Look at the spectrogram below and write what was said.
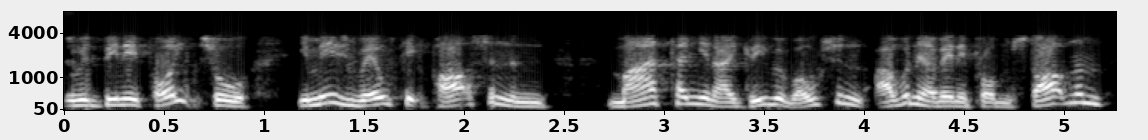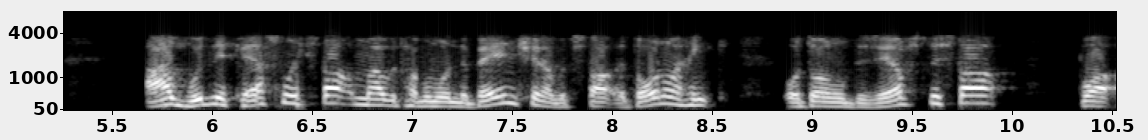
there would be no point. So you may as well take Patterson. And my opinion, I agree with Wilson. I wouldn't have any problem starting him. I wouldn't personally start him. I would have him on the bench and I would start O'Donnell. I think O'Donnell deserves to start, but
